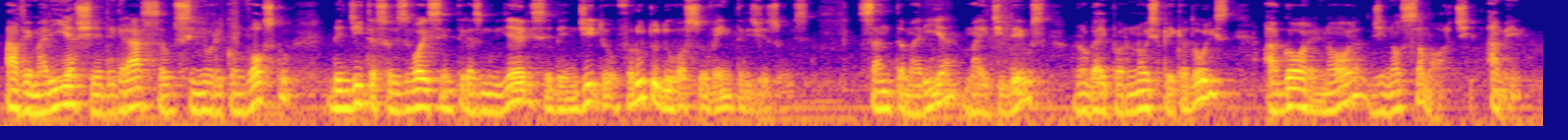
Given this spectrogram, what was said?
Ave Maria, cheia de graça, o Senhor é convosco. Bendita sois vós entre as mulheres, e bendito é o fruto do vosso ventre, Jesus. Santa Maria, Mãe de Deus, rogai por nós, pecadores, agora e na hora de nossa morte. Amém.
